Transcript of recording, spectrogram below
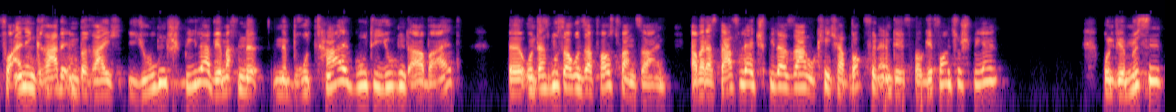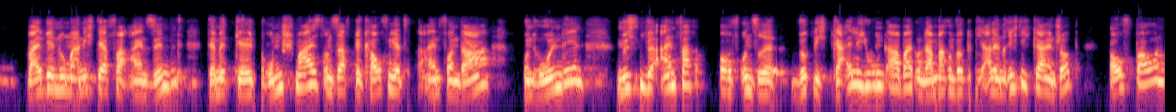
vor allen Dingen gerade im Bereich Jugendspieler, wir machen eine, eine brutal gute Jugendarbeit. Äh, und das muss auch unser Faustpfand sein. Aber dass da vielleicht Spieler sagen, okay, ich habe Bock für den MTV Gifhorn zu spielen. Und wir müssen, weil wir nun mal nicht der Verein sind, der mit Geld rumschmeißt und sagt, wir kaufen jetzt einen von da und holen den, müssen wir einfach auf unsere wirklich geile Jugendarbeit, und da machen wirklich alle einen richtig geilen Job, aufbauen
